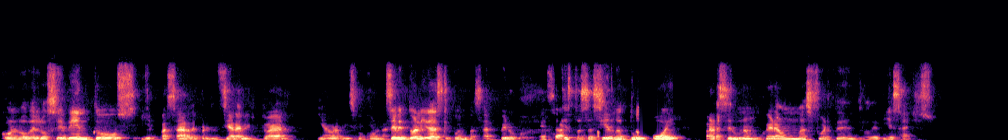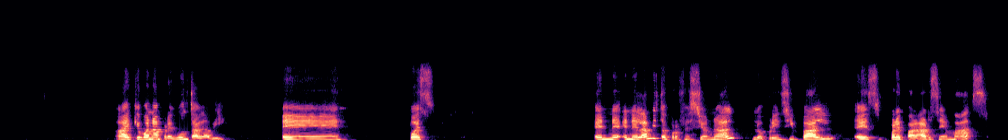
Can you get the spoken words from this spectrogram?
con lo de los eventos y el pasar de presencial a virtual y ahora mismo con las eventualidades que pueden pasar. Pero, ¿qué estás haciendo tú hoy para ser una mujer aún más fuerte dentro de 10 años? Ay, qué buena pregunta, Gaby. Eh, pues en, el ámbito profesional, lo principal es prepararse más,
